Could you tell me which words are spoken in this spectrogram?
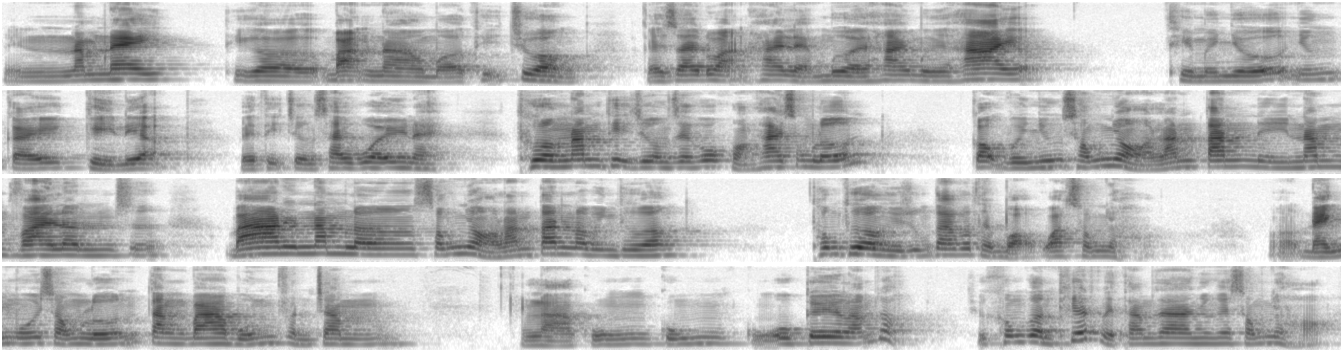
Năm nay thì ờ, bạn nào mà ở thị trường cái giai đoạn 2010 2012 thì mới nhớ những cái kỷ niệm về thị trường sideways này. Thường năm thị trường sẽ có khoảng hai sóng lớn cộng với những sóng nhỏ lăn tăn thì năm vài lần 3 đến 5 là sóng nhỏ lăn tăn là bình thường thông thường thì chúng ta có thể bỏ qua sóng nhỏ. Ờ, đánh mối sóng lớn tăng 3 4 phần trăm là cũng cũng cũng ok lắm rồi. Chứ không cần thiết phải tham gia những cái sóng nhỏ.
